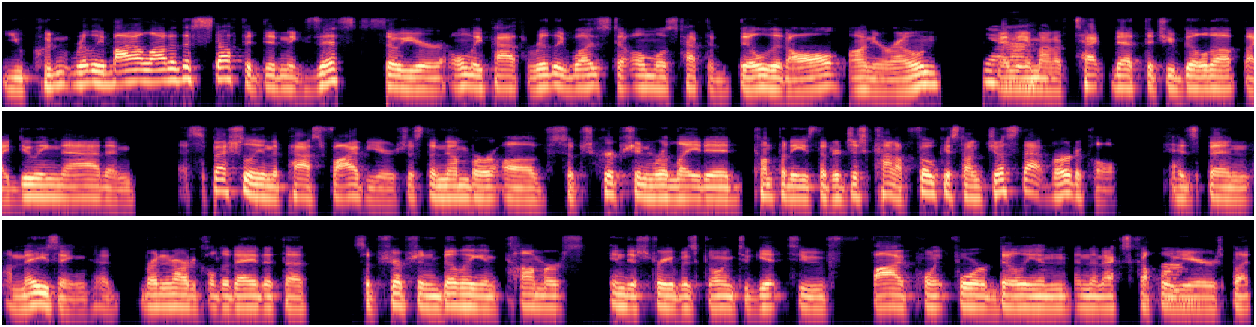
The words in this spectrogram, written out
you couldn't really buy a lot of this stuff. It didn't exist. So your only path really was to almost have to build it all on your own. Yeah. And the amount of tech debt that you build up by doing that. And especially in the past five years, just the number of subscription related companies that are just kind of focused on just that vertical has been amazing. I read an article today that the subscription billing and commerce industry was going to get to 5.4 billion in the next couple wow. years. But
